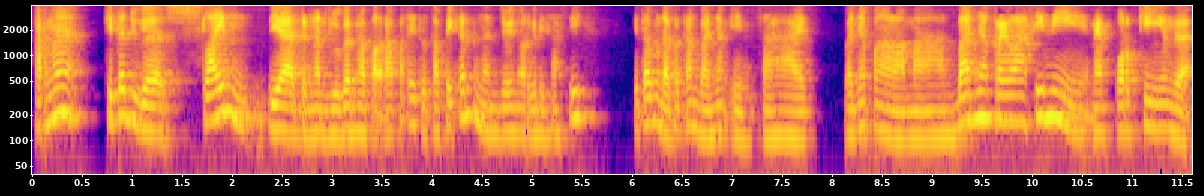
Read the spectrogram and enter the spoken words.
karena kita juga selain ya dengan julukan rapat-rapat itu tapi kan dengan join organisasi kita mendapatkan banyak insight banyak pengalaman, banyak relasi nih, networking ya enggak.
